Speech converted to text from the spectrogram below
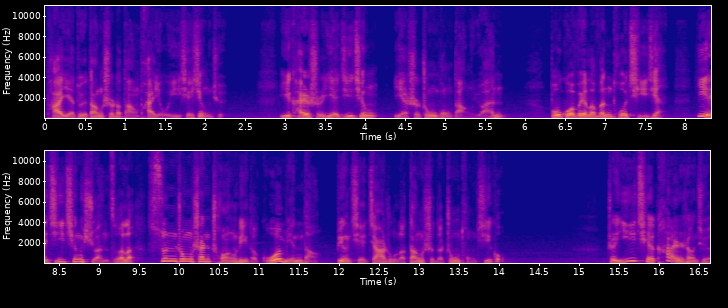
她也对当时的党派有一些兴趣。一开始，叶吉清也是中共党员，不过为了稳妥起见，叶吉清选择了孙中山创立的国民党，并且加入了当时的中统机构。这一切看上去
